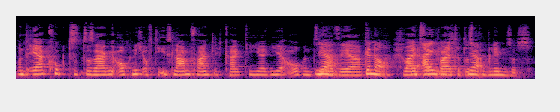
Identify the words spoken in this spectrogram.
Und er guckt sozusagen auch nicht auf die Islamfeindlichkeit, die ja hier auch ein sehr, sehr genau. weit verbreitetes ja. Problem ist.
